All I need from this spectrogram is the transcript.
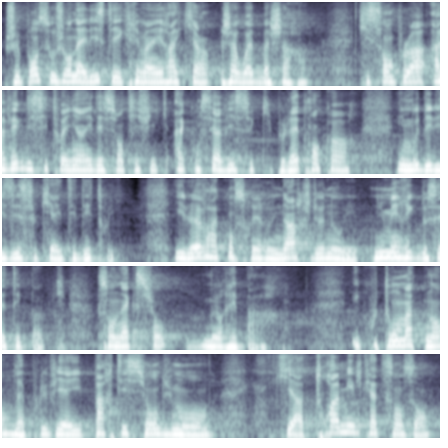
Je pense au journaliste et écrivain irakien Jawad Bashara, qui s'emploie avec des citoyens et des scientifiques à conserver ce qui peut l'être encore et modéliser ce qui a été détruit. Il œuvre à construire une arche de Noé numérique de cette époque. Son action me répare. Écoutons maintenant la plus vieille partition du monde, qui a 3400 ans,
